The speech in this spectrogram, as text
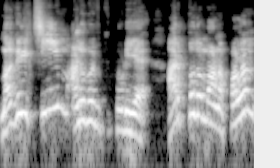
மகிழ்ச்சியும் அனுபவிக்கக்கூடிய அற்புதமான பலன்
